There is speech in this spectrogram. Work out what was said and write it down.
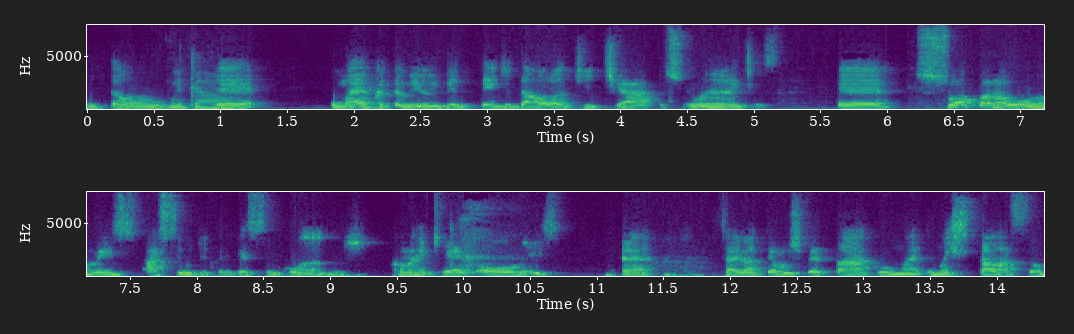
Então, é, uma época também eu inventei de dar aula de teatro, isso antes, é, só para homens acima de 35 anos. Como é que é? Homens. Saiu até um espetáculo, uma, uma instalação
